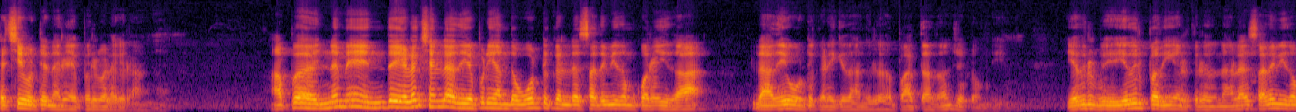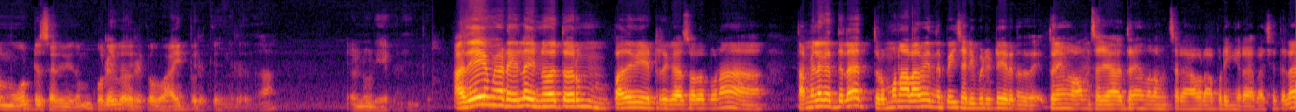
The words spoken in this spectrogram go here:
கட்சியை விட்டு நிறைய பேர் விலகிறாங்க. அப்போ இன்னுமே இந்த எலெக்ஷனில் அது எப்படி அந்த ஓட்டுக்களில் சதவீதம் குறையுதா? இல்லை அதே ஓட்டு கிடைக்குதாங்கிறத பார்த்தா தான் சொல்ல முடியும். எதிர்ப்பு எதிர்ப்பு இருக்கிறதுனால சதவீதம் ஓட்டு சதவீதம் குறைவதற்கு வாய்ப்பு இருக்குங்கிறது தான் என்னுடைய கணிப்பு. அதே மேடையில் இன்னொருத்தரும் பதவியேற்றிருக்கா சொல்லப்போனால் தமிழகத்தில் ரொம்ப நாளாகவே இந்த பேச்சு அடிபட்டுட்டே இருந்தது. துணை முதலமைச்சர் துணை முதலமைச்சர் அவர் அப்படிங்கிற பட்சத்தில்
